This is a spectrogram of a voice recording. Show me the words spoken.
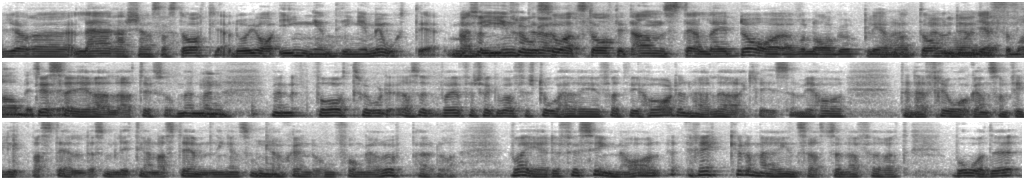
göra lärartjänsten statliga. Då har jag ingenting emot det. Men alltså, det är inte fråga... så att statligt anställda idag överlag upplever nej, att de nej, har det, jättebra arbetsmiljö. Det säger alla att det är så. Men, mm. men, men vad tror alltså, vad jag försöker bara förstå här är ju för att vi har den här lärarkrisen. Vi har den här frågan som Filippa ställde som lite grann stämningen som mm. kanske ändå hon fångar upp här då. Vad är det för signal? Räcker de här insatserna för att både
